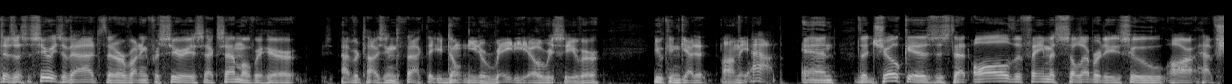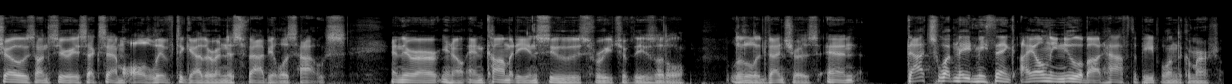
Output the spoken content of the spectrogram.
there's a series of ads that are running for Sirius XM over here advertising the fact that you don't need a radio receiver. You can get it on the app. And the joke is is that all the famous celebrities who are have shows on Sirius XM all live together in this fabulous house and there are you know and comedy ensues for each of these little little adventures and that's what made me think i only knew about half the people in the commercial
